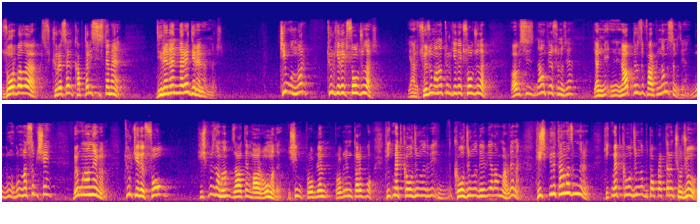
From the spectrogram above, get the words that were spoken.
zorbalığa, küresel kapitalist sisteme direnenlere direnenler. Kim bunlar? Türkiye'deki solcular. Yani sözüm ana Türkiye'deki solcular. Abi siz ne yapıyorsunuz ya? Yani ne, ne yaptığınızın farkında mısınız yani? Bu, bu, bu nasıl bir şey? Ben bunu anlayamıyorum. Türkiye'de sol hiçbir zaman zaten var olmadı. İşin problem problemin tarafı bu. Hikmet Kıvılcımlı, bir, Kıvılcımlı diye bir adam var değil mi? Hiçbiri tanımaz bunların. Hikmet Kıvılcımlı bu toprakların çocuğu.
